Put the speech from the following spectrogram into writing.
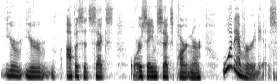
your your opposite sex or same sex partner, whatever it is.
